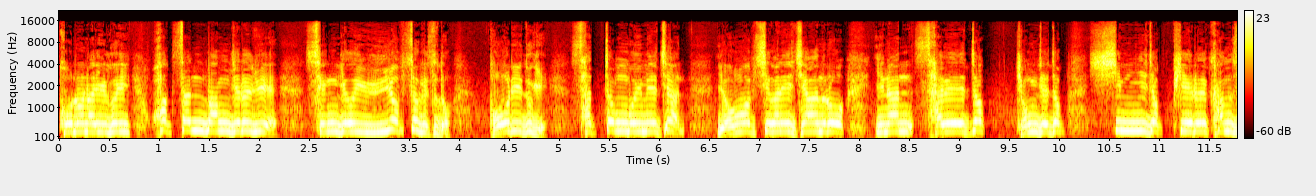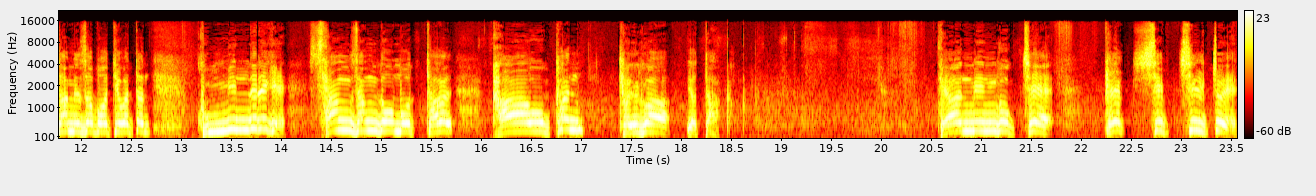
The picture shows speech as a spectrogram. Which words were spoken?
코로나19의 확산 방지를 위해 생계의 위협 속에서도 거리두기, 사적 모임의 제한, 영업시간의 제한으로 인한 사회적, 경제적, 심리적 피해를 감수하면서 버텨왔던 국민들에게 상상도 못할 가혹한 결과였다. 대한민국 제 117조의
